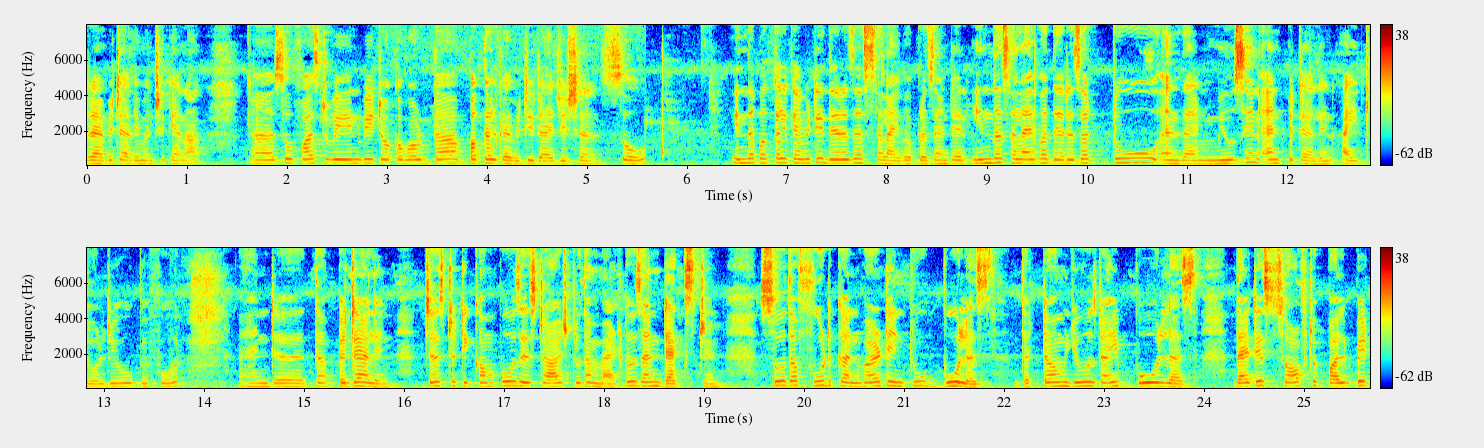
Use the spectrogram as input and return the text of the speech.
rabbit alimentary canal uh, so first when we talk about the buccal cavity digestion so in the buccal cavity there is a saliva present and in the saliva there is a two enzyme mucin and ptyalin i told you before. And uh, the ptyalin just decompose starch to the maltose and dextrin. So the food convert into bolus the term used i bolus that is soft pulpy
